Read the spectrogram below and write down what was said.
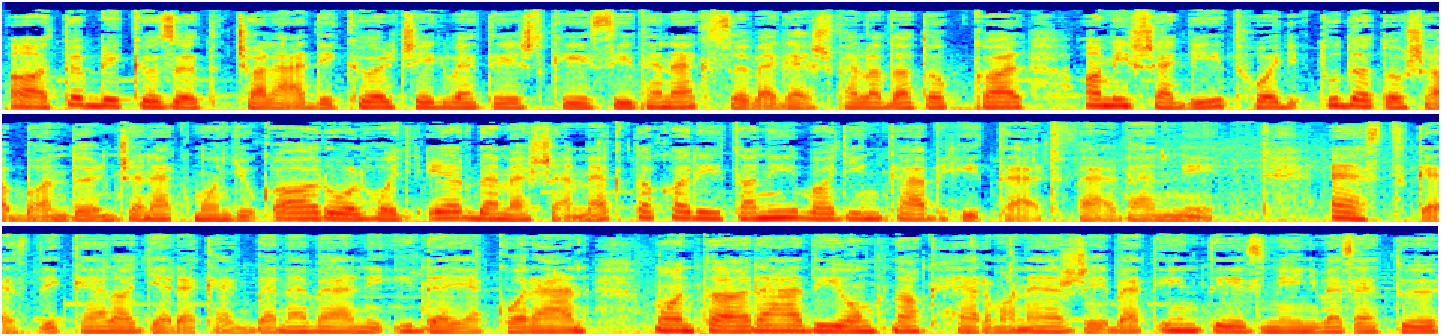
A többi között családi költségvetést készítenek szöveges feladatokkal, ami segít, hogy tudatosabban döntsenek döntsenek mondjuk arról, hogy érdemesen megtakarítani, vagy inkább hitelt felvenni. Ezt kezdik el a gyerekekbe nevelni ideje korán, mondta a rádiónknak Herman Erzsébet intézményvezető,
